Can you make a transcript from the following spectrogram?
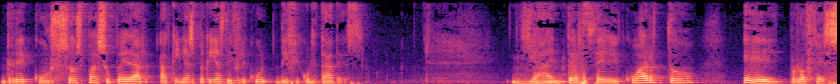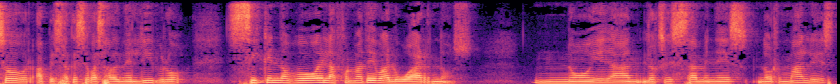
recursos para superar aquellas pequeñas dificultades. Ya en tercero y cuarto, el profesor, a pesar que se basaba en el libro, sí que innovó en la forma de evaluarnos. No eran los exámenes normales,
